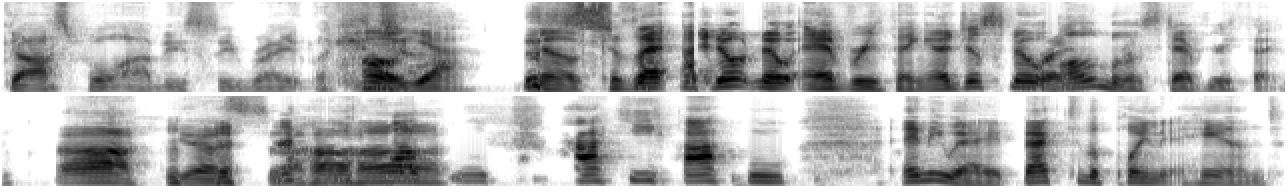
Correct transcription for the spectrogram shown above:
gospel, obviously, right? Like, oh yeah, no, because I, I don't know everything. I just know Right. almost everything. ah, yes, ah, ha, ha. ha hee ha hoo. Anyway, back to the point at hand.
